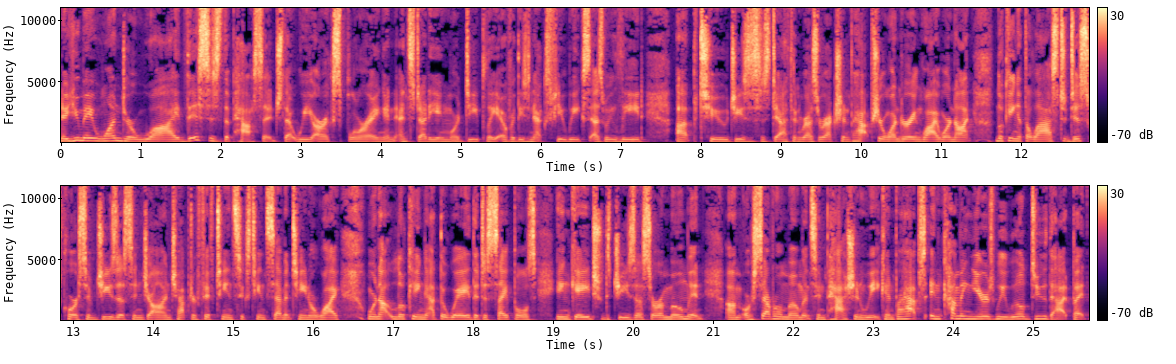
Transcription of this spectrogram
Now, you may wonder why this is the passage that we are exploring and, and studying more deeply over these next few weeks as we lead up to Jesus' death and resurrection. Perhaps you're wondering why we're not looking at the last discourse of Jesus in John chapter 15, 16, 17, or why we're not looking at the way the disciples engaged with Jesus or a moment um, or several moments in Passion Week. And perhaps in coming years we will do that. But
